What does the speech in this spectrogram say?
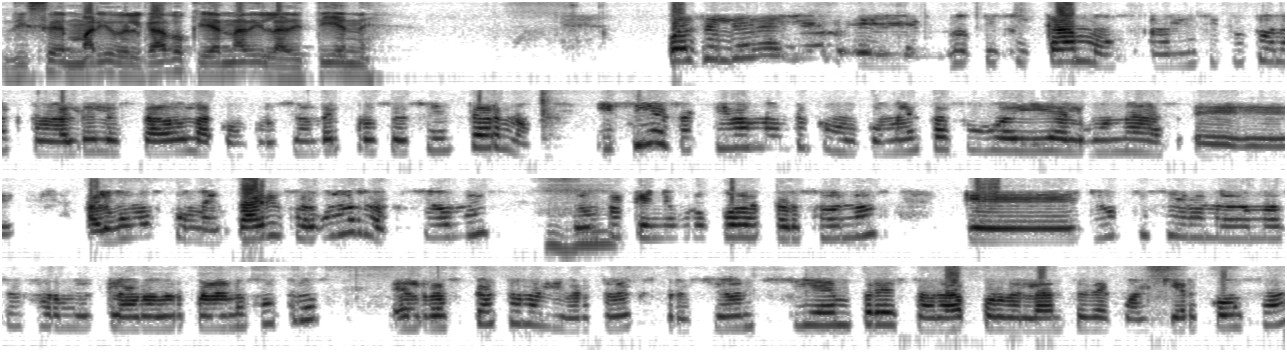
dice Mario Delgado que ya nadie la detiene. Pues el día de ayer eh, notificamos al Instituto Electoral del Estado la conclusión del proceso interno. Y sí, efectivamente, como comentas, hubo ahí algunas, eh, algunos comentarios, algunas reacciones de un pequeño grupo de personas que yo quisiera nada más dejar muy claro. A ver, para nosotros el respeto a la libertad de expresión siempre estará por delante de cualquier cosa.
